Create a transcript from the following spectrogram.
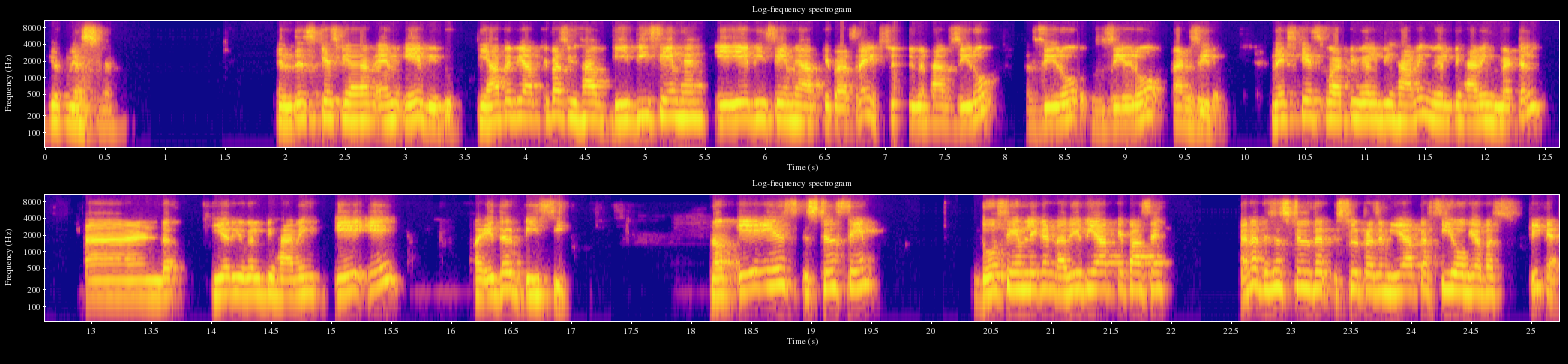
Give me a in this case we have M A B two यहाँ पे भी आपके पास you have B B same है ए ए बी सेम है आपके पास right so you will have zero zero zero and zero next case what you will be having we will be having metal and here you will be having aa or either bc now, a is still same, दो सेम लिगेंड अभी भी आपके पास है है ना? This is still still present ये आपका सी हो गया बस, ठीक है?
